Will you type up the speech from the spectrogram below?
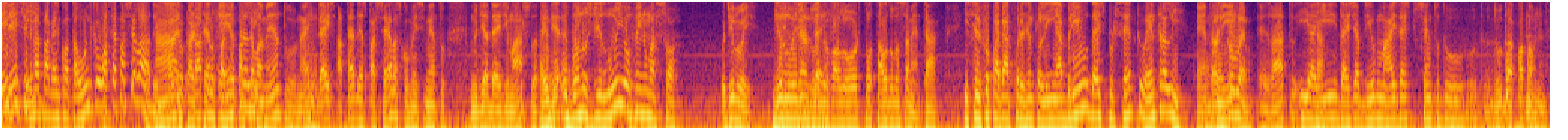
independente se ele de- vai pagar em cota única ou até parcelado. Ele Ah, pode optar parcela- pelo fazer o ali. parcelamento né, em 10, até 10 parcelas, com vencimento no dia 10 de março da Aí primeira. o, o bônus dilui ou vem numa só? O dilui. Dilui nas 10. no valor total do lançamento. Tá. E se ele for pagar, por exemplo, ali em abril, 10%, entra ali. Entra não ali. tem problema. Tá. Exato. E aí, 10 de abril, mais 10% do, do, da cota Uhum. única.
